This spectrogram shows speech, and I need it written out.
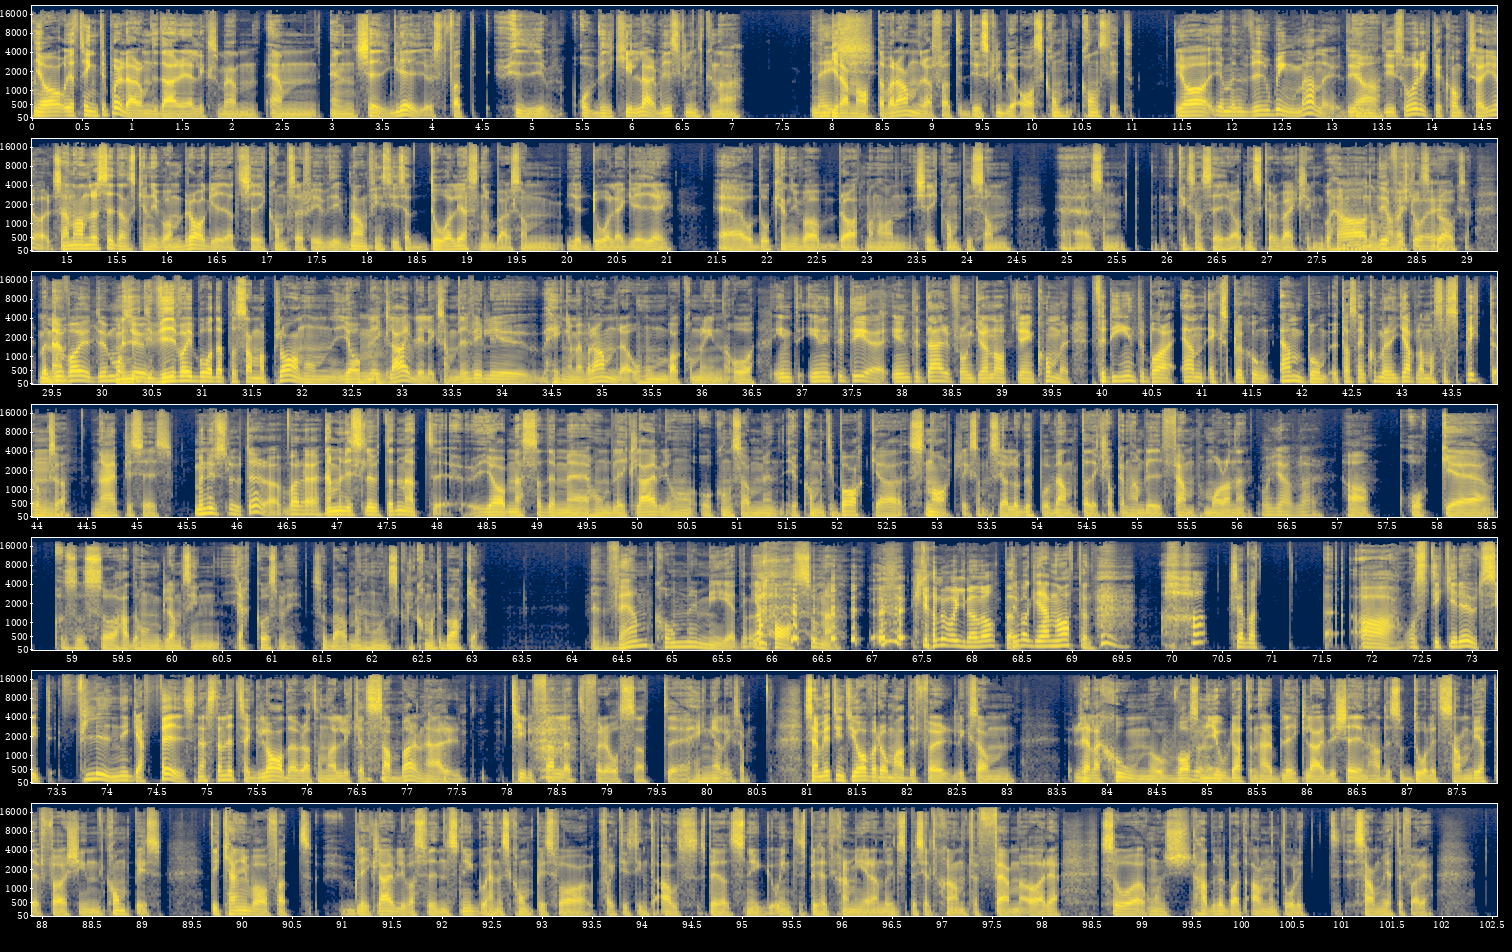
Ja, och jag tänkte på det där om det där är liksom en, en, en tjejgrej just för att i, och vi killar, vi skulle inte kunna Nej. granata varandra för att det skulle bli askonstigt. Ja, ja men vi wingmanar ju. Det, Ja. det är så riktiga kompisar gör. Sen å andra sidan så kan det ju vara en bra grej att tjejkompisar, för ibland finns det ju så dåliga snubbar som gör dåliga grejer. Eh, och då kan det ju vara bra att man har en tjejkompis som, eh, som liksom säger ja, men ska du verkligen gå hem Ja, med honom? det Han förstår så jag bra också. Men, du, var ju, du måste men ju... vi var ju båda på samma plan, hon, jag och Mm. Blake Lively liksom. Vi ville ju hänga med varandra och hon bara kommer in och inte, är, det inte det, är det inte därifrån granatgrejen kommer? För det är inte bara en explosion, en boom, utan sen kommer en jävla massa splitter Mm. också. Nej precis. Men hur slutade det då? Var det... Ja, men det slutade med att jag messade med hon Blake Lively och hon, sa men jag kommer tillbaka snart. Liksom. Så jag låg upp och väntade, klockan hann bli fem på morgonen. Åh jävlar. Ja. Och, eh, och så, så hade hon glömt sin jacka hos mig. Så bara, men hon skulle komma tillbaka. Men vem kommer med i hasorna? Kan det vara granaten? Det var granaten. Så jag bara, ah, och sticker ut sitt fliniga face, nästan lite så glad över att hon har lyckats sabba den här tillfället för oss att eh, hänga liksom. Sen vet inte jag vad de hade för liksom relation och vad som gjorde att den här Blake Lively-tjejen hade så dåligt samvete för sin kompis. Det kan ju vara för att Blake Lively var svinsnygg och hennes kompis var faktiskt inte alls speciellt snygg och inte speciellt charmerande och inte speciellt skön för fem öre. Så hon hade väl bara ett allmänt dåligt samvete för det.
